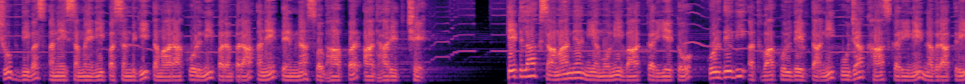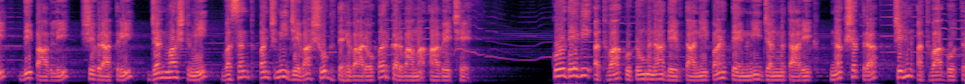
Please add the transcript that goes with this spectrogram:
શુભ દિવસ અને સમયની પસંદગી તમારા કુળની પરંપરા અને તેમના સ્વભાવ પર આધારિત છે. કેટલાક સામાન્ય નિયમોની વાત કરીએ તો, કુળદેવી અથવા કુલદેવતાની પૂજા ખાસ કરીને નવરાત્રી, દીપાવલી, શિવરાત્રી, જન્માષ્ટમી, વસંત પંચમી જેવા શુભ તહેવારો પર કરવામાં આવે છે. કુળદેવી અથવા કુટુંબના દેવતાની પણ તેમની જન્મ તારીખ નક્ષત્ર, ચિહ્ન અથવા ગોત્ર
